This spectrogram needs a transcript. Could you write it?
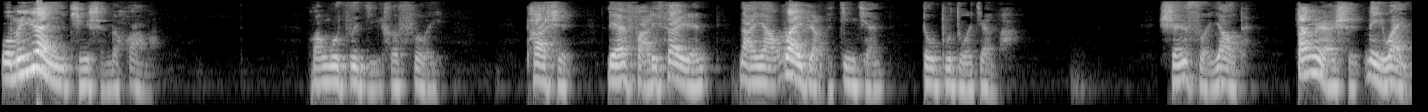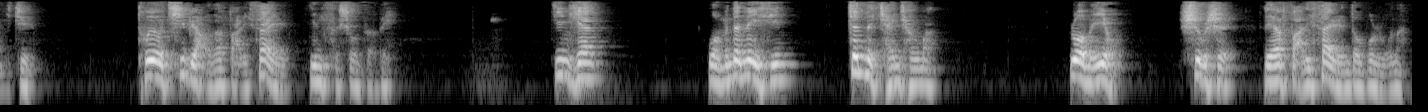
我们愿意听神的话吗？环顾自己和思维，怕是连法利赛人那样外表的金钱都不多见吧？神所要的当然是内外一致，徒有其表的法利赛人因此受责备。今天我们的内心。真的虔诚吗？若没有，是不是连法利赛人都不如呢？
